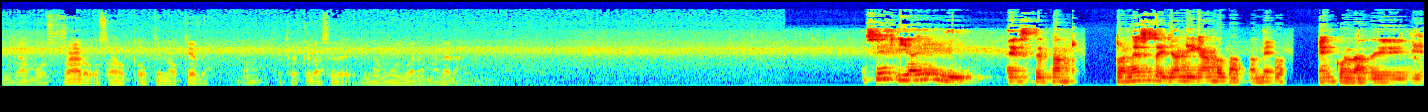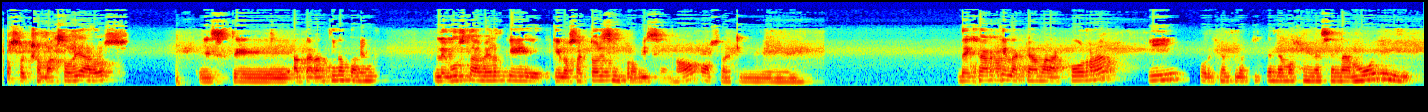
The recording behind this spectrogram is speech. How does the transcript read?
digamos, raro, o sea, o, o que no quede, ¿no? Creo que lo hace de, de una muy buena manera. Sí, y hay este tanto en este, ya ligándola también con la de los ocho más odiados, este, a Tarantino también le gusta ver que, que, los actores improvisen, ¿no? O sea, que dejar que la cámara corra y, por ejemplo, aquí tenemos una escena muy,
